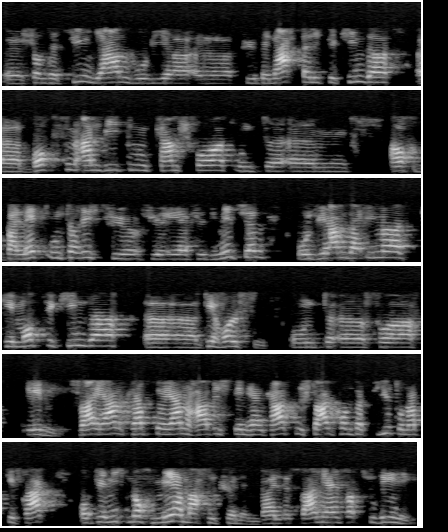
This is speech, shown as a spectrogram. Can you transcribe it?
äh, schon seit vielen Jahren, wo wir äh, für benachteiligte Kinder Boxen anbieten, Kampfsport und äh, ähm, auch Ballettunterricht für, für eher für die Mädchen. Und wir haben da immer gemobbte Kinder äh, geholfen. Und äh, vor eben zwei Jahren, knapp zwei Jahren, habe ich den Herrn Carsten Stahl kontaktiert und habe gefragt, ob wir nicht noch mehr machen können, weil es war mir einfach zu wenig.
